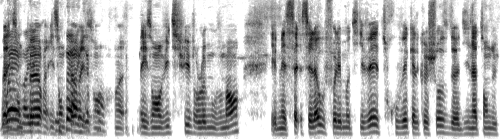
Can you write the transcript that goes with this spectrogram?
bah, ils ont peur, ils ont peur, ils ont, ouais. ils ont envie de suivre le mouvement. Et mais c'est là où il faut les motiver et trouver quelque chose d'inattendu.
